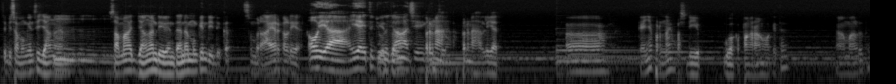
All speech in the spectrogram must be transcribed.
sebisa mungkin sih jangan Hmm. sama jangan di tenda mungkin di deket sumber air kali ya Oh iya, iya itu juga Gitu. jangan sih. pernah gitu. pernah lihat. eh kayaknya pernah yang pas di gua ke Pangrango kita sama lu tuh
